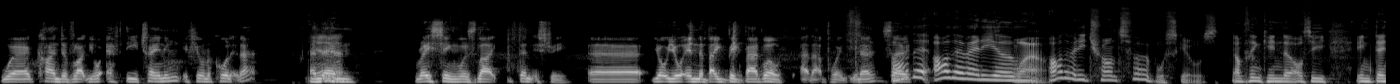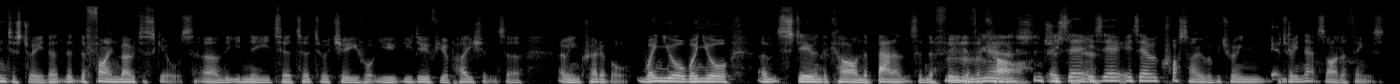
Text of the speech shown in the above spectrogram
were kind of like your FD training, if you want to call it that. And Yeah. then racing was like dentistry. Uh, you're you're in the big big bad world at that point, you know. So are there are there any um, Wow. are there any transferable skills? I'm thinking that obviously in dentistry, the the, the fine motor skills um, that you need to, to to achieve what you, you do for your patients are, are incredible. When you're when you're um, steering the car and the balance and the feel of Mm, the yeah, car, is interesting, there yeah. is there is there a crossover between between that side of things?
